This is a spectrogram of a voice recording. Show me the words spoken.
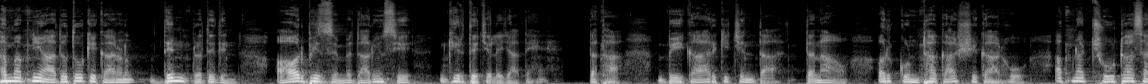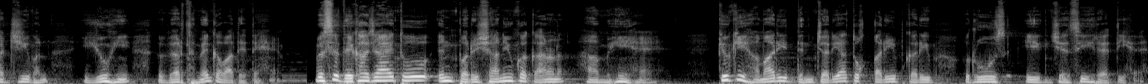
हम अपनी आदतों के कारण दिन प्रतिदिन और भी जिम्मेदारियों से गिरते चले जाते हैं। तथा बेकार की चिंता, तनाव और कुंठा का शिकार हो अपना छोटा सा जीवन यूँ ही व्यर्थ में गवा देते हैं। वैसे देखा जाए तो इन परेशानियों का कारण हम ही हैं, क्योंकि हमारी दिनचर्या तो करीब करीब रोज एक जैसी ही रहती है।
